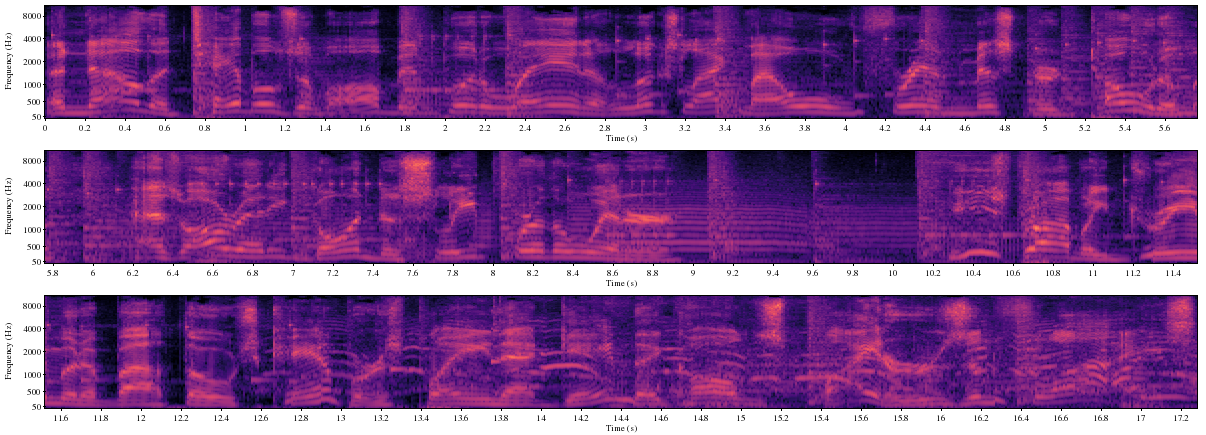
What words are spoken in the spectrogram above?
And now the tables have all been put away, and it looks like my old friend Mr. Totem has already gone to sleep for the winter. He's probably dreaming about those campers playing that game they called Spiders and Flies.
